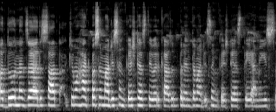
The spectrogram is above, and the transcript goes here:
दोन हजार सात किंवा आठपासून माझी संकष्टी असते बरं का. अजूनपर्यंत माझी संकष्टी असते. आम्ही स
